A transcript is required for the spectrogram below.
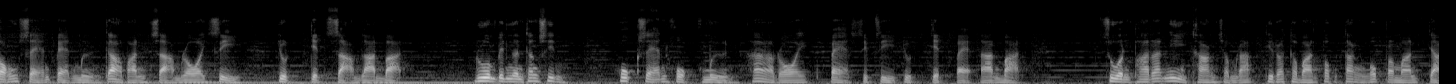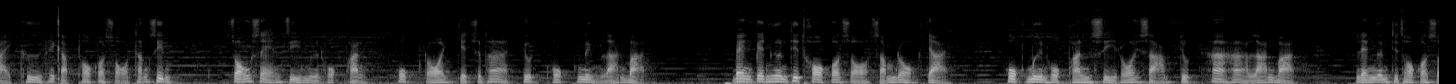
289,304.73 ล้านบาท รวมเป็นเงินทั้งสิ้น 665,84.78 ล้านบาท ส่วนภาระหนี้ค้างชำระที่รัฐบาลต้องตั้งงบประมาณจ่ายคืนให้กับทกสทั้งสิ้น 246,675.61 ล้านบาท แบ่งเป็นเงินที่ทกสสำรองจ่าย 66,403.55 ล้านบาท และเงินที่ทกส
